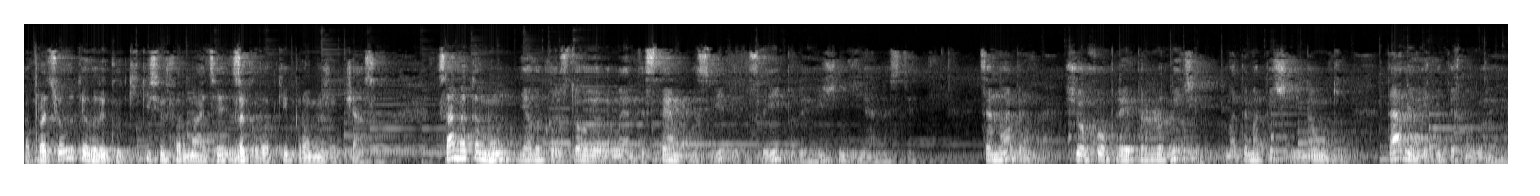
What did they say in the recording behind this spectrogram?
опрацьовувати велику кількість інформації за короткий проміжок часу. Саме тому я використовую елементи STEM освіти у своїй педагогічній діяльності. Це напрям, що охоплює природничі, математичні науки та новітні технології.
